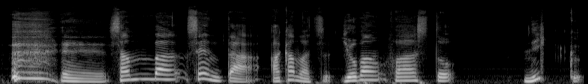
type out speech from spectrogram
えー、3番センター赤松、4番ファーストニック、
